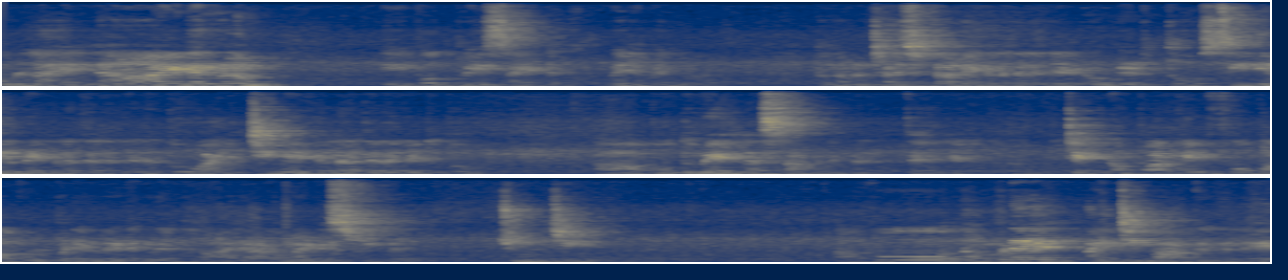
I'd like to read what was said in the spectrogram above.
ഉള്ള എല്ലാ ഇടങ്ങളും ഈ വർക്ക് പ്ലേസ് ആയിട്ട് വരുമെന്നുള്ളത്. ഇപ്പം നമ്മൾ ചലച്ചിത്ര മേഖല തിരഞ്ഞെടുത്തു സീരിയൽ മേഖല തിരഞ്ഞെടുത്തു ഐ ടി മേഖല തിരഞ്ഞെടുത്തു പൊതുമേഖലാ സ്ഥാപനങ്ങൾ തിരഞ്ഞെടുത്തു. ടെക്നോ പാർക്ക് ഇൻഫോ പാർക്ക് ഉൾപ്പെടെയുള്ള ഇടങ്ങളിൽ ധാരാളമായിട്ട് സ്ത്രീകൾ ജോലി ചെയ്യുന്നുണ്ട്. അപ്പോൾ നമ്മുടെ ഐ ടി പാർക്കുകളെ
